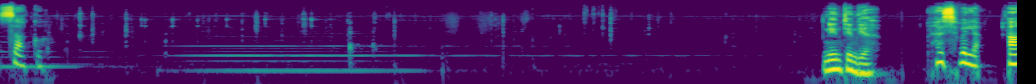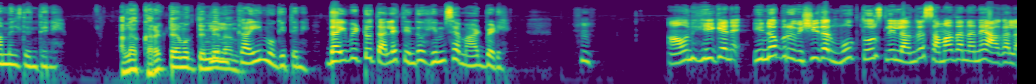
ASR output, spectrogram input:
ಸಾಕು. ನೀನ್ ತಿಂದ್ಯಾ? ಹಸಿವಿಲ್ಲ ಆಮೇಲೆ ತಿಂತೀನಿ. ಅಲ್ಲ ಕರೆಕ್ಟ್ ಟೈಮಿಗೆ ತಿನ್ಲಿಲ್ಲ ನಿಮ್ ಕೈ ಮುಗಿತೀನಿ. ದಯವಿಟ್ಟು ತಲೆ ತಿಂದು ಹಿಂಸೆ ಮಾಡಬೇಡಿ. ಅವನು ಹೀಗೇನೆ. ಇನ್ನೊಬ್ರು ವಿಷಯದಲ್ಲಿ ಮೂಗ್ ತೋರಿಸ್ಲಿಲ್ಲ ಅಂದ್ರೆ ಸಮಾಧಾನನೇ ಆಗಲ್ಲ.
